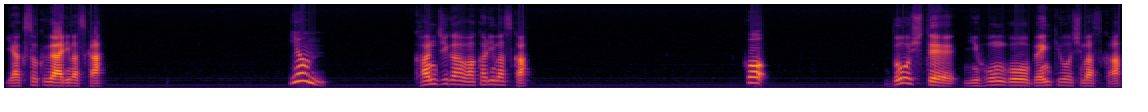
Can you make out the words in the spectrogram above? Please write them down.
約束がありますか？4、漢字がわかりますか？5、どうして日本語を勉強しますか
